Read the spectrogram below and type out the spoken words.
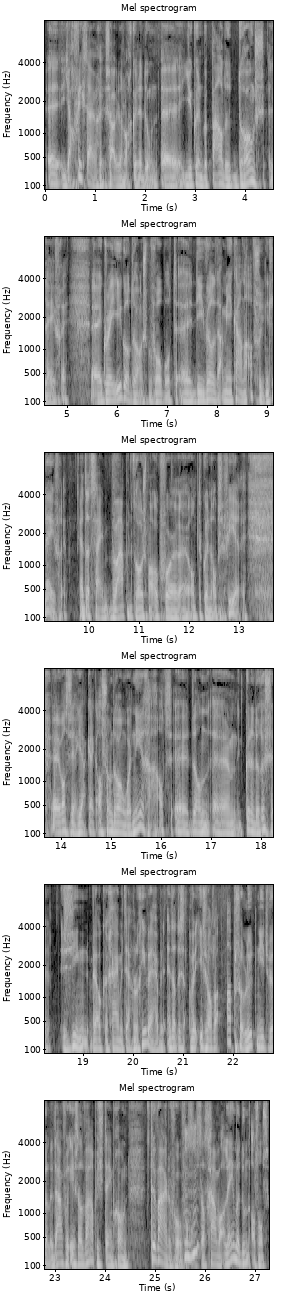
Eh jachtvliegtuigen zou je dan nog kunnen doen. Eh, je kunt bepaalde drones leveren. Eh Grey Eagle drones bijvoorbeeld, die willen de Amerikanen absoluut niet leveren. Ja, dat zijn bewapende drones, maar ook voor, om te kunnen observeren. Want ze zeggen, ja, kijk, als zo'n drone wordt neergehaald... eh, dan eh, kunnen de Russen zien welke geheime technologie we hebben. En dat is iets wat we absoluut niet willen. Daarvoor is dat wapensysteem gewoon te waardevol voor ons. Dat gaan we alleen maar doen als ons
